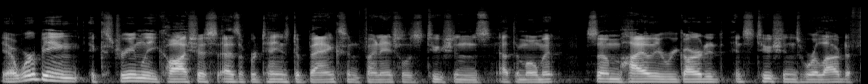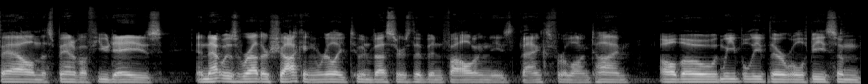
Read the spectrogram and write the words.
Yeah, we're being extremely cautious as it pertains to banks and financial institutions at the moment. Some highly regarded institutions were allowed to fail in the span of a few days, and that was rather shocking, really, to investors that have been following these banks for a long time. Although we believe there will be some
